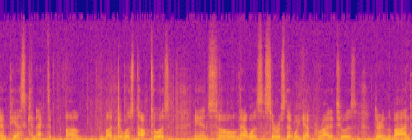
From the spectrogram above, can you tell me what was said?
MPS Connect uh, button. It was Talk to Us. And so that was the service that we got provided to us during the bond.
